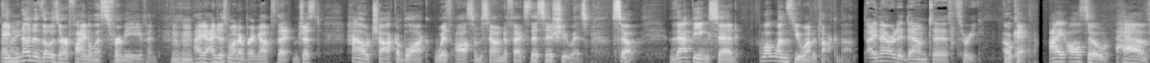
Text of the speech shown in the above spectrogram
and nice none of those are finalists for me, even. I, I just want to bring up that just how chock a block with awesome sound effects this issue is. So, that being said, what ones do you want to talk about? I narrowed it down to three. Okay. I also have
